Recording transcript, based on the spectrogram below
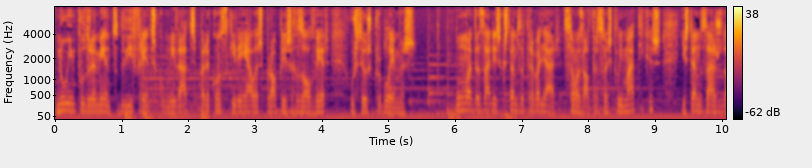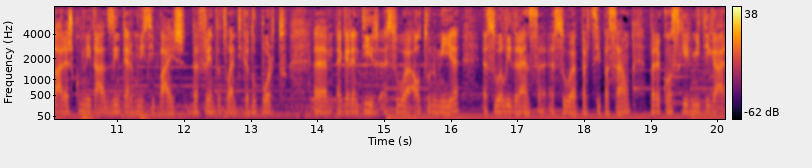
no empoderamento de diferentes comunidades para conseguirem elas próprias resolver os seus problemas. Uma das áreas que estamos a trabalhar são as alterações climáticas e estamos a ajudar as comunidades intermunicipais da Frente Atlântica do Porto a, a garantir a sua autonomia, a sua liderança, a sua participação para conseguir mitigar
